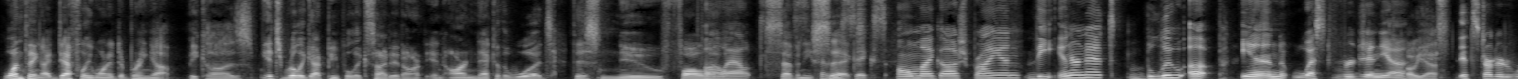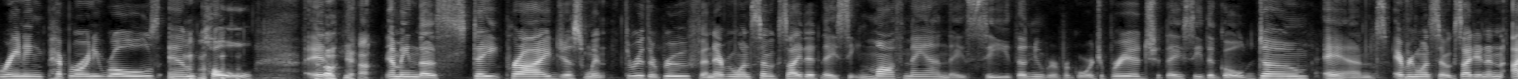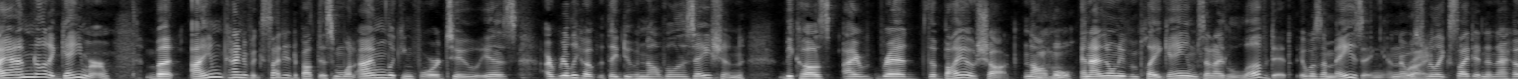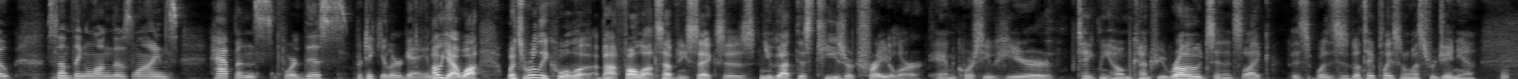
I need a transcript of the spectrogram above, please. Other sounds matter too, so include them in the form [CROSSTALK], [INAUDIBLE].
one thing I definitely wanted to bring up because it's really got people excited on in our neck of the woods. This new Fallout, Fallout 76. 76. Oh my gosh, Brian. The internet blew up in West Virginia. Oh yes. It started raining pepperoni rolls and coal. [LAUGHS] It- Oh yeah. I mean, the state pride just went through the roof, and everyone's so excited. They see Mothman, they see the New River Gorge Bridge, they see the Gold Dome, and everyone's so excited. And I am not a gamer, but I am kind of excited about this. And what I'm looking forward to is I really hope that they do a novelization because I read the Bioshock novel, mm-hmm. and I don't even play games, and I loved it. It was amazing, and I was Right. really excited. And I hope something along those lines happens for this particular game. Oh yeah, well, what's really cool about Fallout 76 is you got this teaser trailer, and of course you hear "Take Me Home, Country Roads," and it's like, is, what, is this going to take place in West Virginia?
